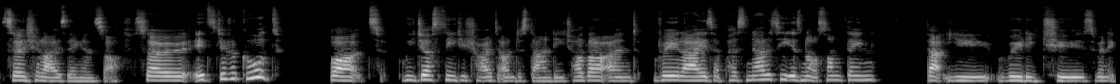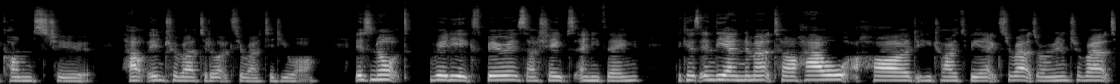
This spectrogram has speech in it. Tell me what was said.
socializing and stuff? So it's difficult, but we just need to try to understand each other and realize that personality is not something that you really choose when it comes to how introverted or extroverted you are. It's not really experience that shapes anything because in the end, no matter how hard you try to be an extrovert or an introvert,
